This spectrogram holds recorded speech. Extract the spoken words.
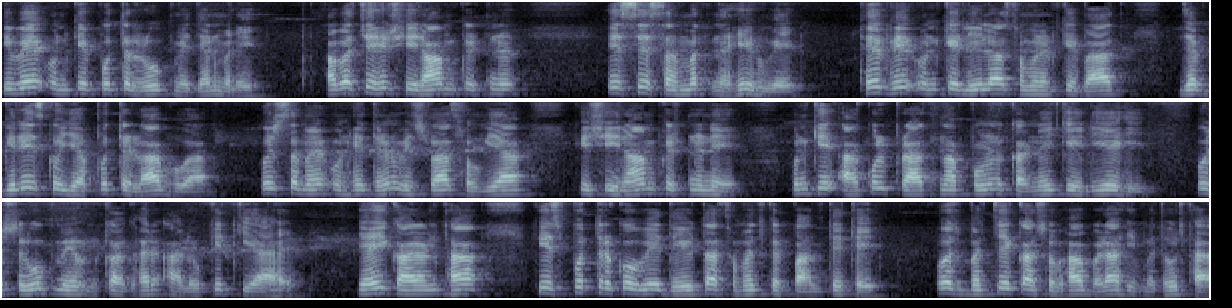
कि वे उनके पुत्र रूप में जन्म लें। अवश्य ही श्री रामकृष्ण इससे सहमत नहीं हुए। फिर भी उनके लीला स्मरण के बाद जब गिरीश को यह पुत्र लाभ हुआ, उस समय उन्हें दृढ़ विश्वास हो गया कि श्री रामकृष्ण ने उनकी आकुल प्रार्थना पूर्ण करने के लिए ही उस रूप में उनका घर आलोकित किया है। यही कारण था कि इस पुत्र को वे देवता समझकर पालते थे। उस बच्चे का स्वभाव बड़ा ही मधुर था।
